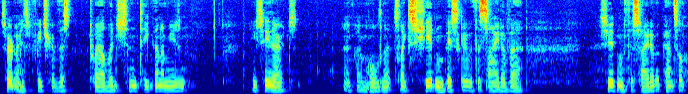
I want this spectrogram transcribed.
certainly it's a feature of this 12 inch Cintiq that I'm using. You see there, if I'm holding it, it's like shading basically with the side of a, shading with the side of a pencil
